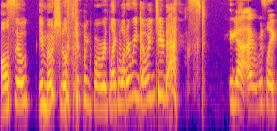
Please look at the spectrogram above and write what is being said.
also emotionally going forward like what are we going to next Yeah, I was like,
